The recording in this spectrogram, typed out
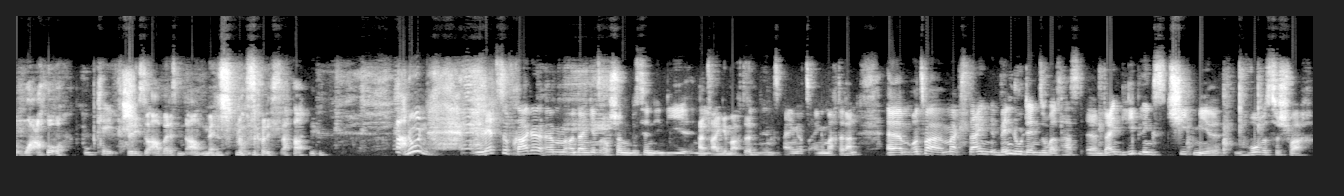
wow. Okay. Felix, du arbeitest mit armen Menschen, was soll ich sagen? Nun, letzte Frage, ähm, und dann geht's auch schon ein bisschen in die, in Ans die Eingemachte. in, ins, Ein- ins Eingemachte ran. Ähm, und zwar, Max, dein, wenn du denn sowas hast, ähm, dein Lieblings-Cheat-Meal, wo bist du schwach?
